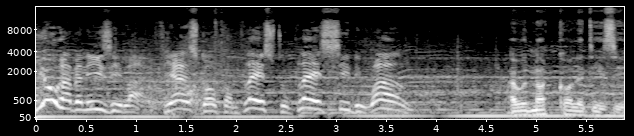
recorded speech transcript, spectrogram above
You have an easy life, yes? Go from place to place, see the world. I would not call it easy.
